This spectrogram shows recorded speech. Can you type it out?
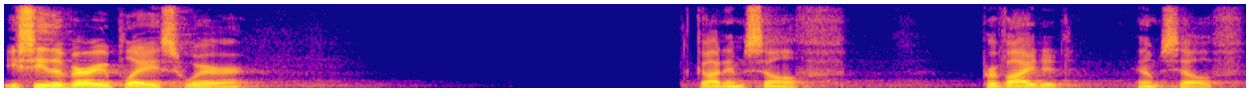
You see the very place where God Himself provided Himself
